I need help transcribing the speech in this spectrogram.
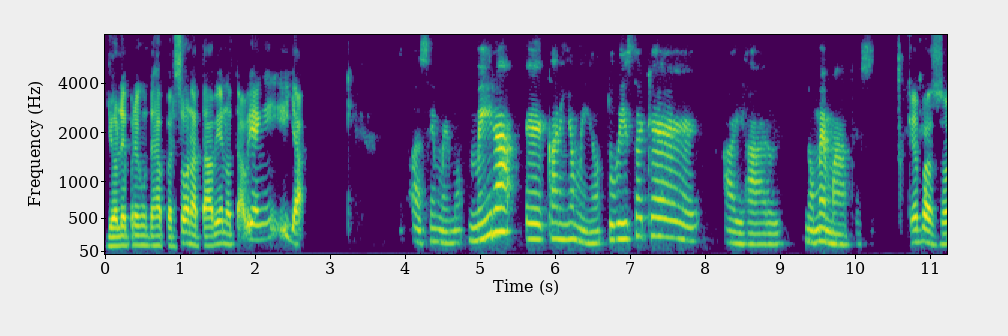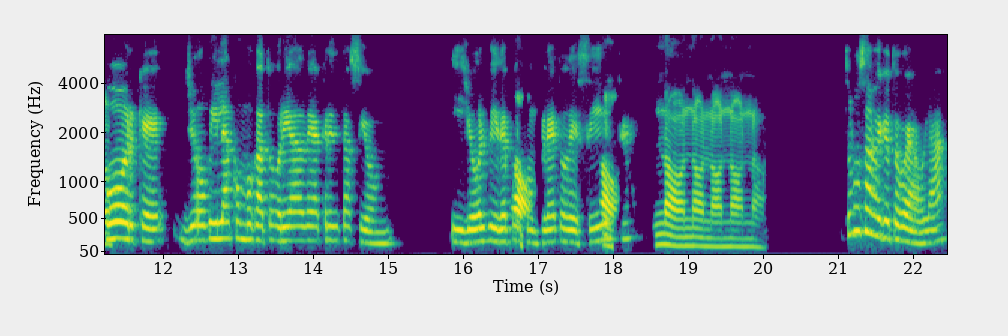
yo le pregunté a esa persona, ¿está bien o está bien? Y, y ya. Así mismo. Mira, eh, cariño mío, tuviste que... Ay, Harold, no me mates. ¿Qué pasó? Porque yo vi la convocatoria de acreditación y yo olvidé por No, completo decirte. no, no, no, no, no, Tú no sabes de qué te voy a hablar.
